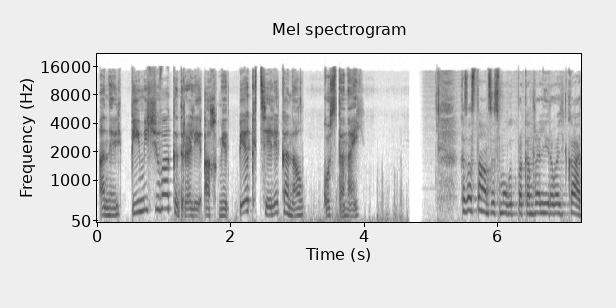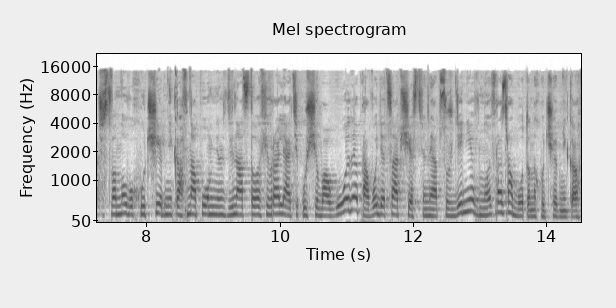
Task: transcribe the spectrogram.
Анель Пимичева, Кадрали Ахмедбек, телеканал Костанай. Казахстанцы смогут проконтролировать качество новых учебников. Напомним, с 12 февраля текущего года проводятся общественные обсуждения вновь разработанных учебников.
